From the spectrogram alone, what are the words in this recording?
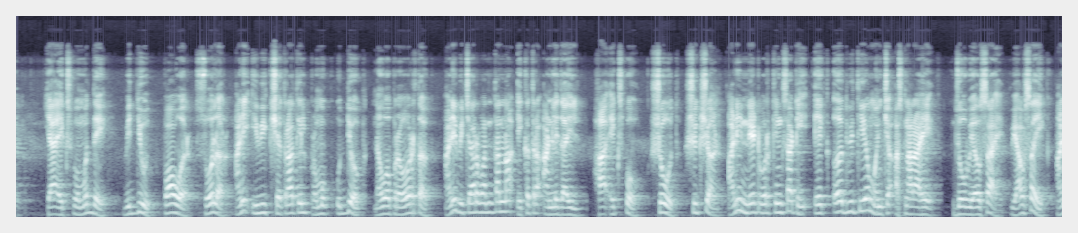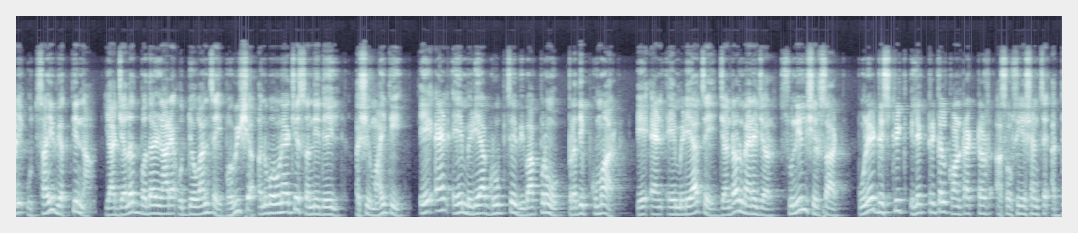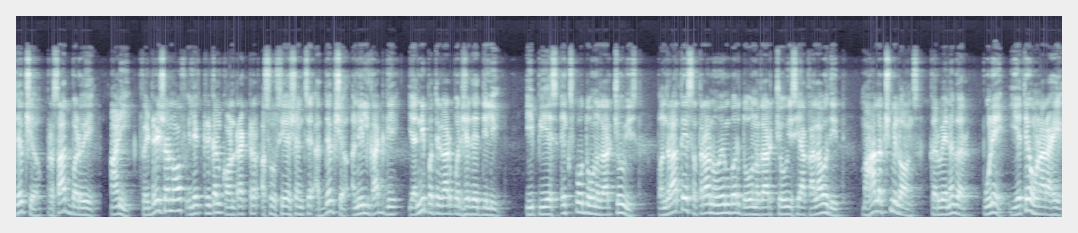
या एक्स्पोमध्ये विद्युत पॉवर सोलर आणि ई व्ही क्षेत्रातील प्रमुख उद्योग नवप्रवर्तक आणि विचारवंतांना एकत्र आणले जाईल. हा एक्स्पो शोध शिक्षण आणि नेटवर्किंगसाठी एक अद्वितीय मंच असणार आहे. जो व्यवसाय व्यावसायिक आणि उत्साही व्यक्तींना या जलद बदलणाऱ्या उद्योगांचे भविष्य अनुभवण्याची संधी देईल अशी माहिती ए अँड ए मीडिया ग्रुपचे विभाग प्रमुख Pradeep Kumar A and A मीडियाचे general manager Sunil Shirsat Pune district electrical contractor असोसिएशनचे अध्यक्ष प्रसाद बडवे आणि फेडरेशन ऑफ इलेक्ट्रिकल कॉन्ट्रॅक्टर असोसिएशनचे अध्यक्ष अनिल घाटगे यांनी पत्रकार परिषदेत दिली. ई पी एस एक्स्पो दोन हजार चोवीस पंधरा ते सतरा नोव्हेंबर दोन हजार चोवीस या कालावधीत महालक्ष्मी लॉन्स कर्वेनगर पुणे येथे होणार आहे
